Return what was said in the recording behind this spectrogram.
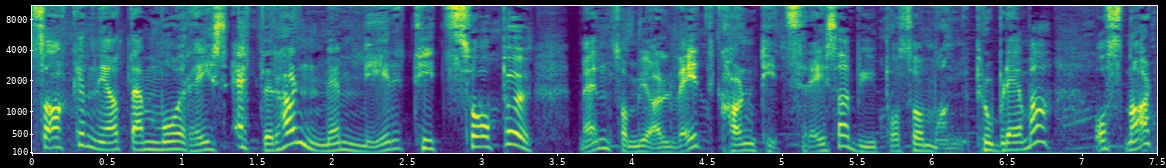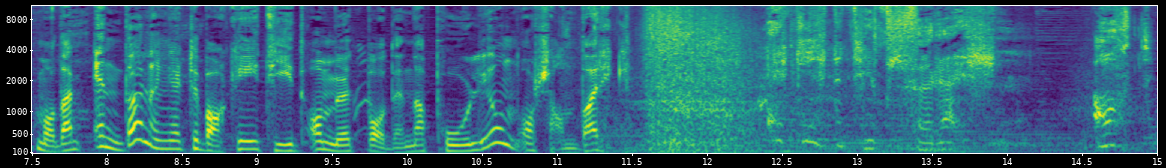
Saken er at de må reise etter han med mer tidssåpe, men som vi alle vet, kan tidsreiser by på så mange problemer, og snart må de enda lenger tilbake i tid og møte både Napoleon og Jeanne d'Arc. Tips før reisen. Alt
